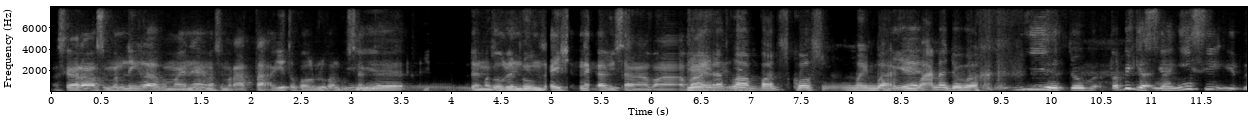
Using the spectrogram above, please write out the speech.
sekarang masih mending lah pemainnya masih merata gitu. Kalau dulu kan buset. Iya. Dan Maksud golden gua- generation yang nggak bisa ngapa-ngapain. Gerrard, Lampard, Scholes main bareng Iya. gimana coba? Iya, coba. Tapi gak, Ngisi. nggak ngisi gitu.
